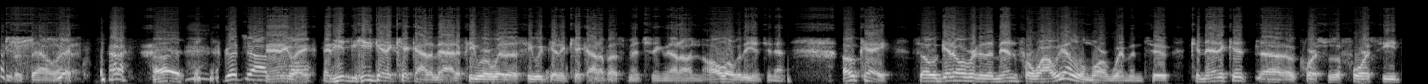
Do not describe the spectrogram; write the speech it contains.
Put that way. All right. Good job. Anyway, and he'd he'd get a kick out of that if he were with us. He would get a kick out of us mentioning that on all over the internet. Okay, so we'll get over to the men for a while. We got a little more women too. Connecticut, uh, of course, was a four seed.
